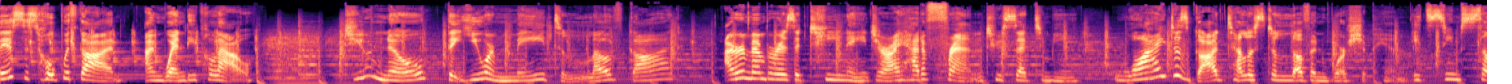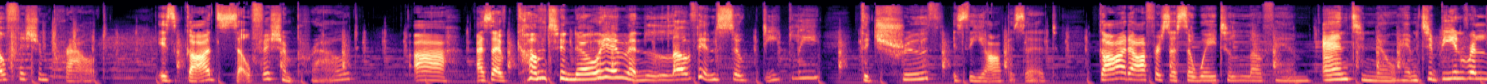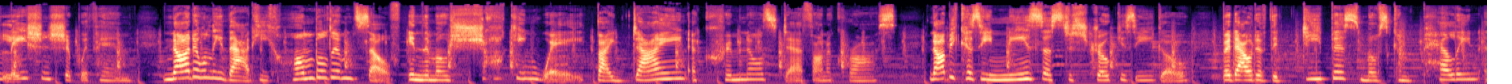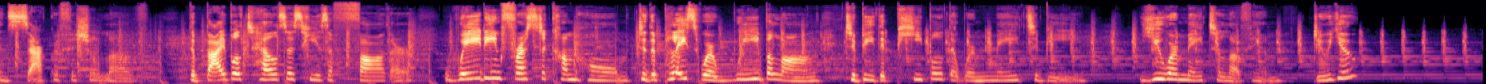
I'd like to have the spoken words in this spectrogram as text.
This is Hope with God. I'm Wendy Palau. Do you know that you are made to love God? I remember as a teenager, I had a friend who said to me, Why does God tell us to love and worship Him? It seems selfish and proud. Is God selfish and proud? Ah, as I've come to know Him and love Him so deeply, the truth is the opposite. God offers us a way to love Him and to know Him, to be in relationship with Him. Not only that, He humbled Himself in the most shocking way by dying a criminal's death on a cross. Not because He needs us to stroke His ego, but out of the deepest, most compelling, and sacrificial love. The Bible tells us He is a Father waiting for us to come home to the place where we belong, to be the people that we're made to be. You are made to love him. Do you?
